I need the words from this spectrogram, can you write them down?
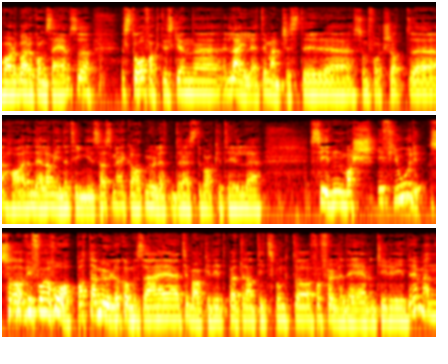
var det bare å komme seg hjem. Så det står faktisk en uh, leilighet i Manchester uh, som fortsatt uh, har en del av mine ting i seg som jeg ikke har hatt muligheten til å reise tilbake til siden mars i fjor. Så vi får håpe at det er mulig å komme seg tilbake dit på et eller annet tidspunkt og forfølge det eventyret videre. men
